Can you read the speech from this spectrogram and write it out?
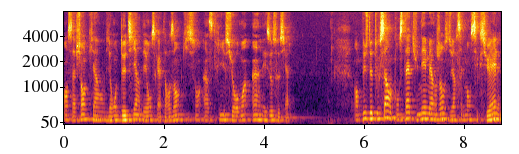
en sachant qu'il y a environ deux tiers des 11-14 ans qui sont inscrits sur au moins un réseau social. En plus de tout ça, on constate une émergence du harcèlement sexuel.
